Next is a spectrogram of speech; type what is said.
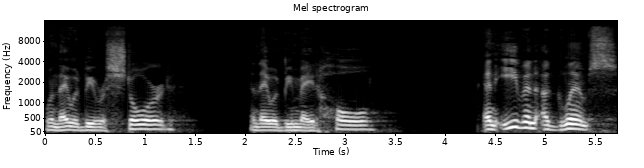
when they would be restored and they would be made whole, and even a glimpse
